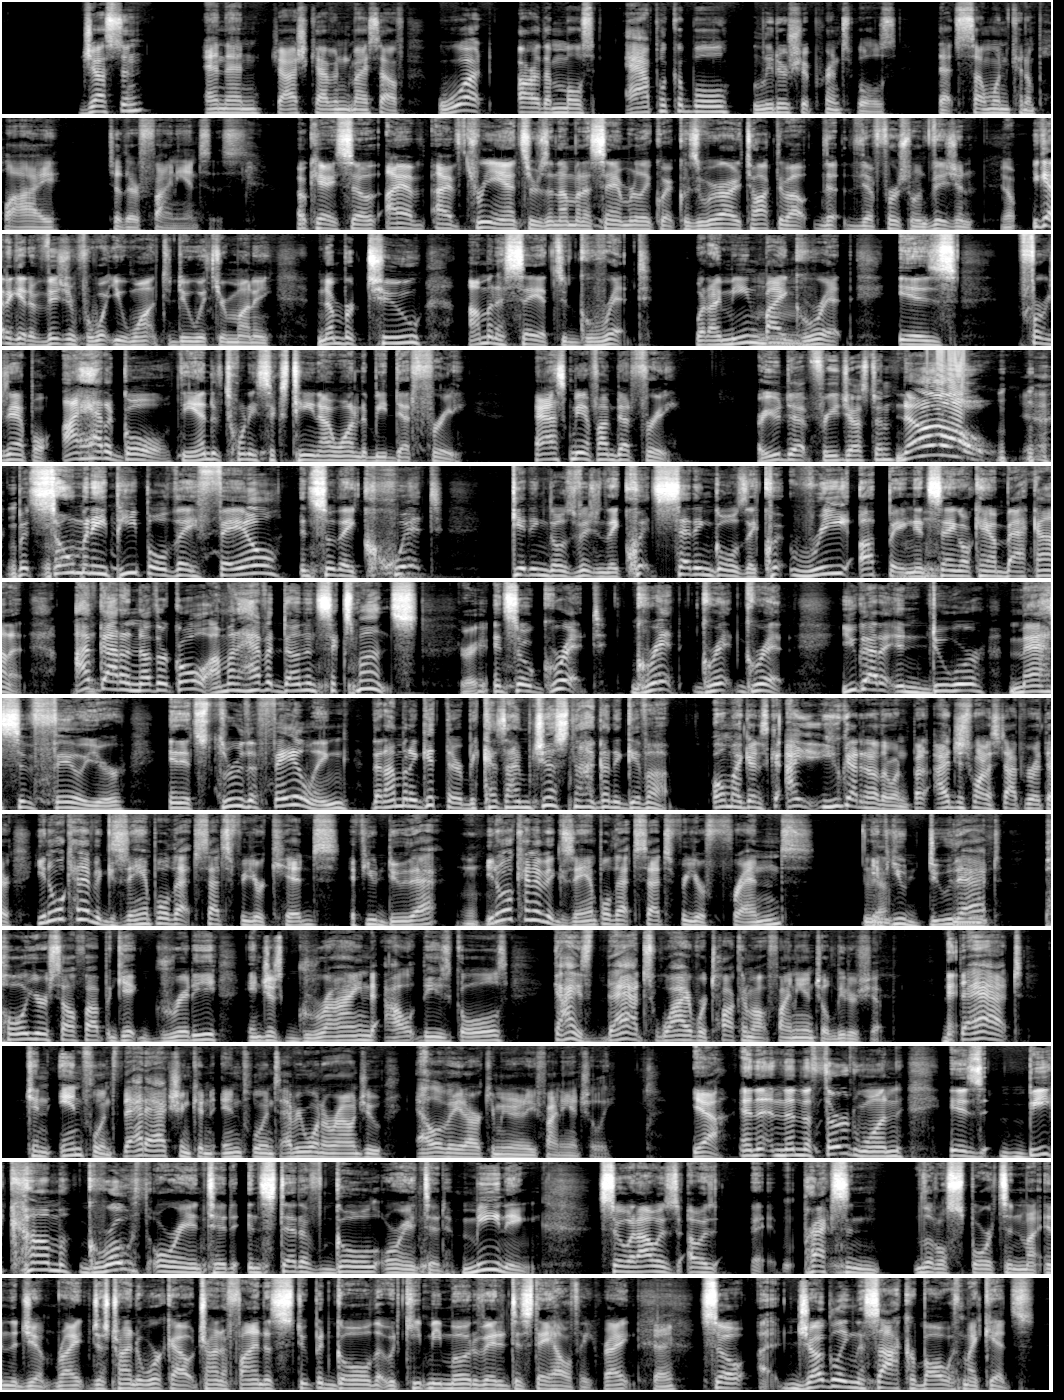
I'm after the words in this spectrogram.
Justin, and then Josh, Kevin, myself. What are the most applicable leadership principles that someone can apply to their finances? Okay, so I have I have three answers, and I'm going to say them really quick because we already talked about the the first one, vision. Yep. You got to get a vision for what you want to do with your money. Number two, I'm going to say it's grit. What I mean by mm. grit is, for example, I had a goal. At the end of 2016, I wanted to be debt free. Ask me if I'm debt free. Are you debt free, Justin? No. But so many people they fail and so they quit getting those visions. They quit setting goals. They quit re-upping and saying, "Okay, I'm back on it. I've got another goal. I'm going to have it done in 6 months." Great. And so grit, grit, grit, grit. You got to endure massive failure and it's through the failing that I'm going to get there because I'm just not going to give up. Oh my goodness, I, you got another one, but I just want to stop you right there. You know what kind of example that sets for your kids if you do that? You mm-hmm. know what kind of example that sets for your friends if you do that? Mm-hmm. Pull yourself up, get gritty, and just grind out these goals. Guys, that's why we're talking about financial leadership. That can influence, that action can influence everyone around you, elevate our community financially. Yeah, and then, and then the third one is become growth oriented instead of goal oriented. Meaning, so when I was I was uh, practicing little sports in my in the gym, right? Just trying to work out, trying to find a stupid goal that would keep me motivated to stay healthy, right? Okay. So uh, juggling the soccer ball with my kids,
